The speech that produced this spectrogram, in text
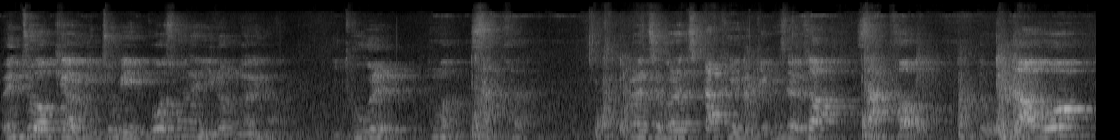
왼쪽 어깨가 위쪽에 있고 손은 이런 모양이 나와요. 이 독을 한번 싹 퍼요. 그렇죠. 그렇지 딱 그 느낌 그래서 여기서 싹 퍼 올라오고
